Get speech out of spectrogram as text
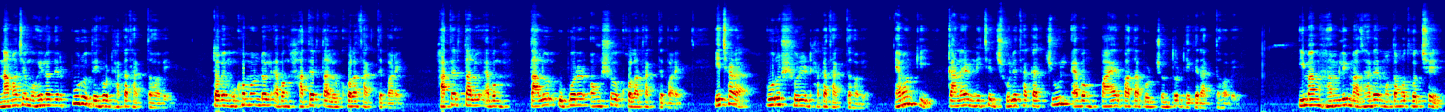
নামাজে মহিলাদের পুরো দেহ ঢাকা থাকতে হবে। তবে মুখমণ্ডল এবং হাতের তালু খোলা থাকতে পারে। হাতের তালু এবং তালুর উপরের অংশও খোলা থাকতে পারে। এছাড়া পুরো শরীর ঢাকা থাকতে হবে। এমনকি কানের নিচে ঝুলে থাকা চুল এবং পায়ের পাতা পর্যন্ত ঢেকে রাখতে হবে। ইমাম হামলি মাঝহাবের মতামত হচ্ছে,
